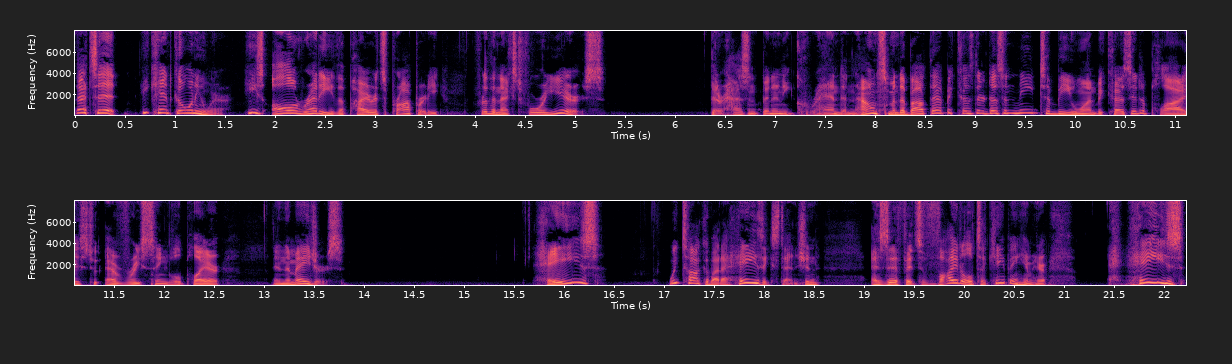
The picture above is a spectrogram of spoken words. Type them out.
That's it. He can't go anywhere. He's already the Pirates' property for the next four years. There hasn't been any grand announcement about that because there doesn't need to be one because it applies to every single player in the majors. Hayes we talk about a Hayes extension as if it's vital to keeping him here. Hayes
